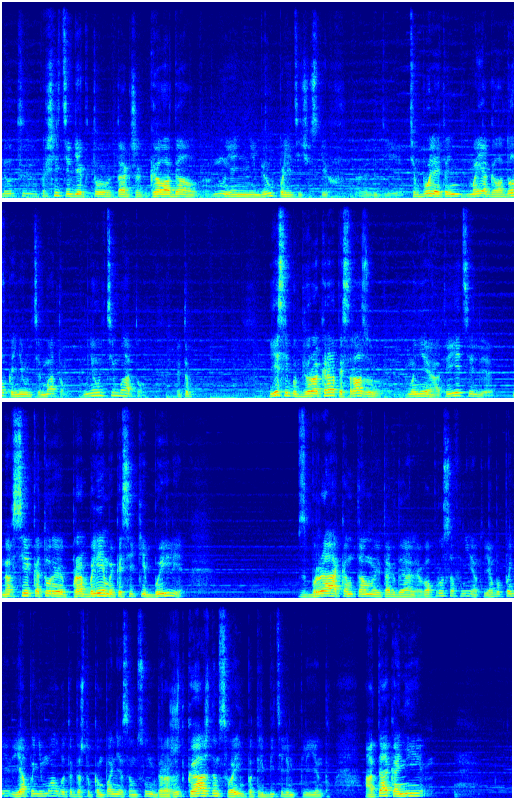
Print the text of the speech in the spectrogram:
Ну вот пришлите мне, кто также голодал, ну я не беру политических людей. Тем более, это моя голодовка не ультиматум. Не ультиматум. Это... Если бы бюрократы сразу мне ответили на все, которые проблемы, косяки были, с браком там и так далее, вопросов нет. Я бы пони... я понимал бы тогда, что компания Samsung дорожит каждым своим потребителем, клиентом. А так они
